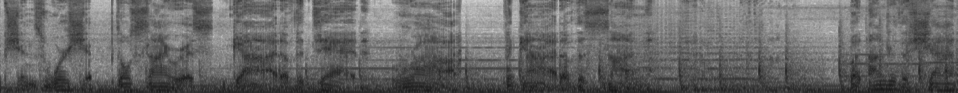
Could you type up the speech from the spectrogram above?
Egyptians worshipped Osiris, god of the dead, Ra, the god of the sun. But under the shadow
